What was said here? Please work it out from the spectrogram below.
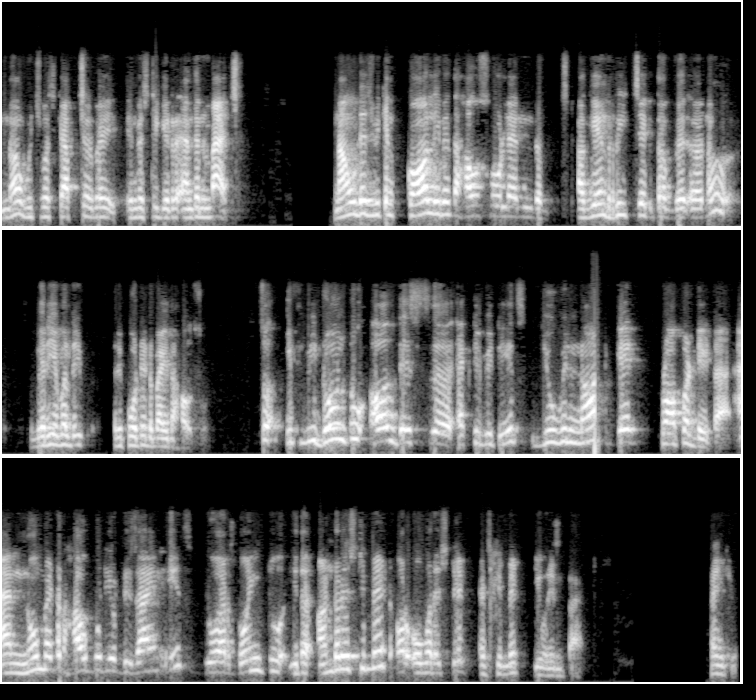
you know, which was captured by investigator and then match. Nowadays, we can call even the household and again recheck the uh, no, variable re reported by the household. So if we don't do all these uh, activities, you will not get proper data. And no matter how good your design is, you are going to either underestimate or overestimate your impact. Thank you.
